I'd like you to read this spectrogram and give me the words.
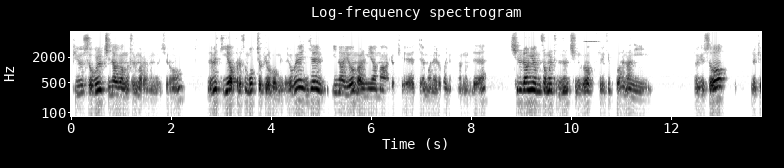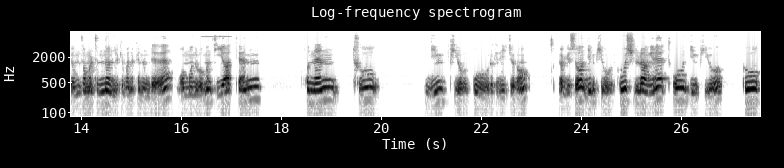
비유 속을 지나간 것을 말하는 거죠. 그 다음에 디아 플러스 목적격을 봅니다. 요게 이제 인하여 말미암아 이렇게 때문에로 번역하는 건데 신랑의 음성을 듣는 친구가 그렇게 기뻐하나니 여기서 이렇게 음성을 듣는 이렇게 번역했는데 원문을 보면 디아텐 포넨 투 님피우 이렇게 돼 있죠. 여기서 님피우 그 신랑의 토 님피우 그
